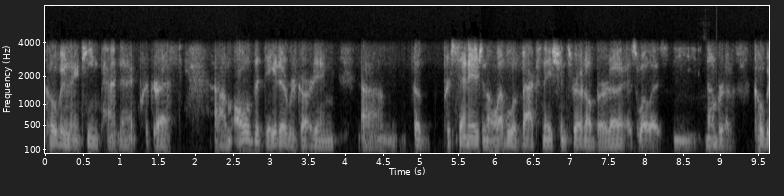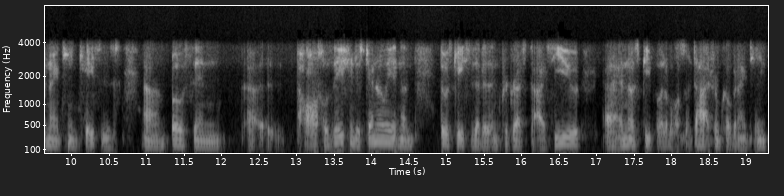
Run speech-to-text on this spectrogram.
COVID 19 pandemic progressed, um, all of the data regarding um, the percentage and the level of vaccination throughout Alberta, as well as the number of COVID 19 cases, um, both in uh, hospitalization just generally, and then those cases that have then progressed to ICU, uh, and those people that have also died from COVID 19.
